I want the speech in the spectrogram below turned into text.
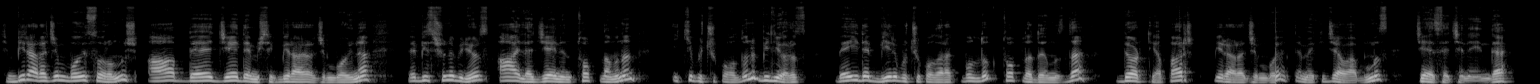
Şimdi bir aracın boyu sorulmuş. A, B, C demiştik bir aracın boyuna. Ve biz şunu biliyoruz. A ile C'nin toplamının 2,5 olduğunu biliyoruz. B'yi de 1,5 olarak bulduk. Topladığımızda 4 yapar bir aracın boyu. Demek ki cevabımız C seçeneğinde.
